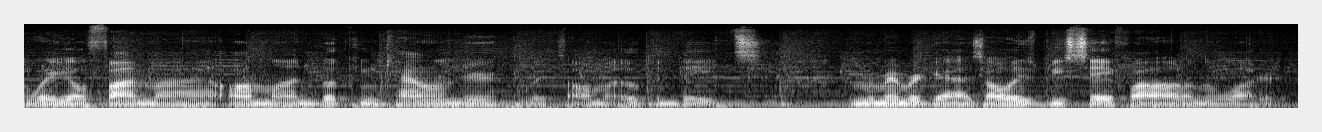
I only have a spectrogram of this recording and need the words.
where you'll find my online booking calendar with all my open dates. And remember, guys, always be safe while out on the water.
